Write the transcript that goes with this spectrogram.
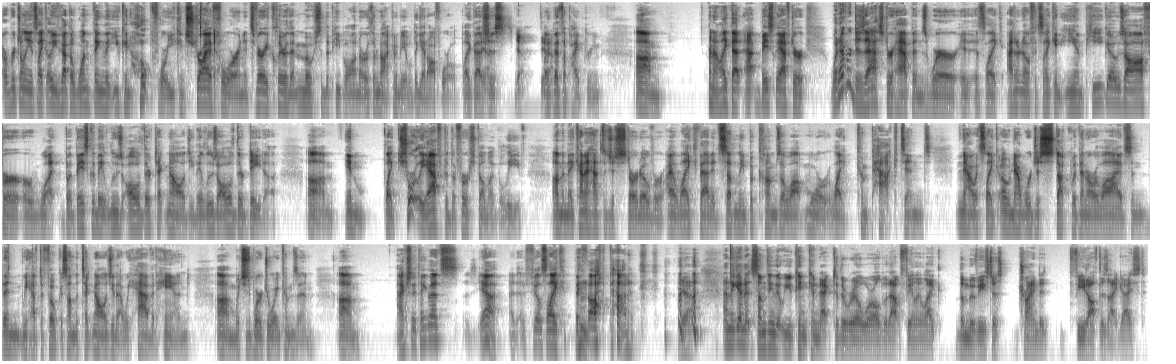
originally it's like oh you've got the one thing that you can hope for you can strive Yeah. for and it's very clear that most of the people on earth are not going to be able to get off world like that's Yeah. just Yeah. Yeah. like that's a pipe dream um and i like that at, basically after whatever disaster happens where it, it's like i don't know if it's like an emp goes off or or what but basically they lose all of their technology they lose all of their data um in like shortly after the first film i believe um and they kind of had to just start over i like that it suddenly becomes a lot more like compact and now it's like oh now we're just stuck within our lives and then we have to focus on the technology that we have at hand um which is where joy comes in um i actually think that's yeah it feels like they Hmm. thought about it yeah. And again, it's something that you can connect to the real world without feeling like the movie's just trying to feed off the zeitgeist.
